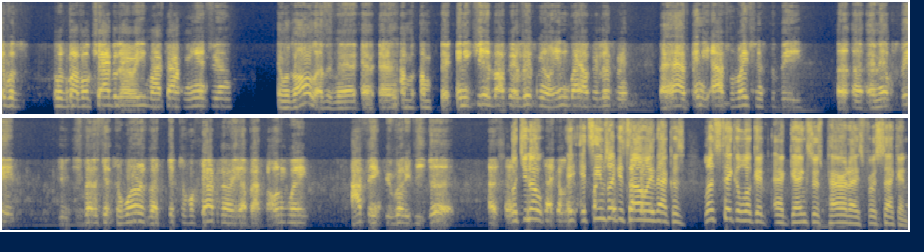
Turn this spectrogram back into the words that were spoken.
it was it was my vocabulary, my comprehension, it was all of it, man. And, and I'm, I'm, any kids out there listening, or anybody out there listening that have any aspirations to be uh, uh, an MC, you, you better get your words up, get your vocabulary up. That's the only way I think you really be good. But you know, a it, it seems like it's not only that because let's take a look at, at Gangster's Paradise for a second.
